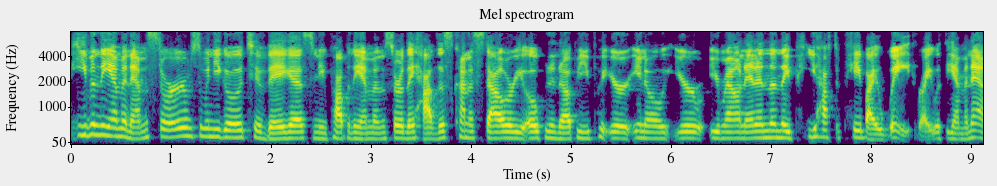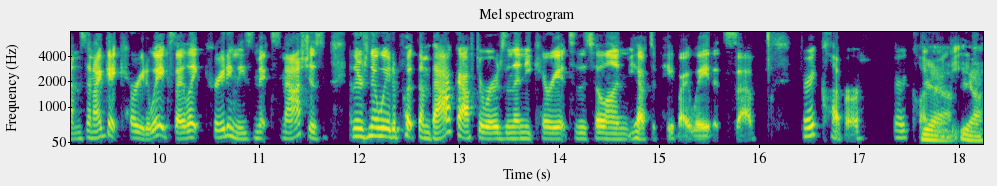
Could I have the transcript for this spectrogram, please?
even the M&M stores, when you go to Vegas and you pop in the M&M store, they have this kind of style where you open it up and you put your, you know, your your mount in, and then they you have to pay by weight, right, with the M&Ms. And I get carried away because I like creating these mixed mashes, and there's no way to put them back afterwards, and then you carry it to the till and you have to pay by weight. It's uh, very clever. Very clever. Yeah, indeed. yeah.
